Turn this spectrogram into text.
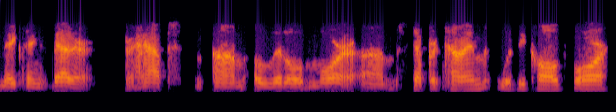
make things better. Perhaps um, a little more um, separate time would be called for.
